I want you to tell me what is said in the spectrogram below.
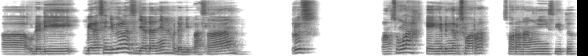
Eh, udah diberesin juga lah sejadahnya udah dipasang. Terus langsung lah kayak ngedenger suara suara nangis gitu.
